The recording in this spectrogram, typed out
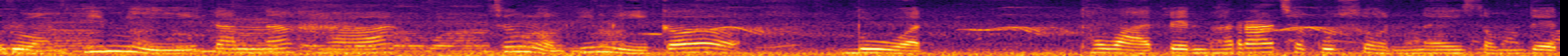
หลวงพี่หมีกันนะคะ ซึ่งหลวงพี่หมีก็บวชถวายเป็นพระราชกุศลในสมเด็จ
